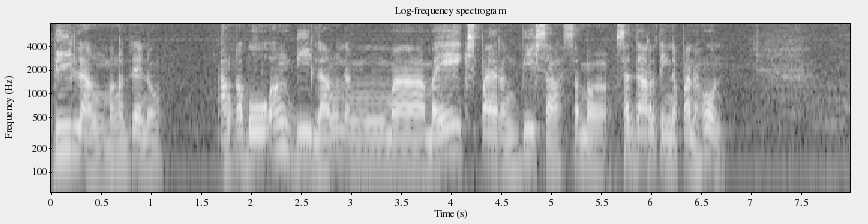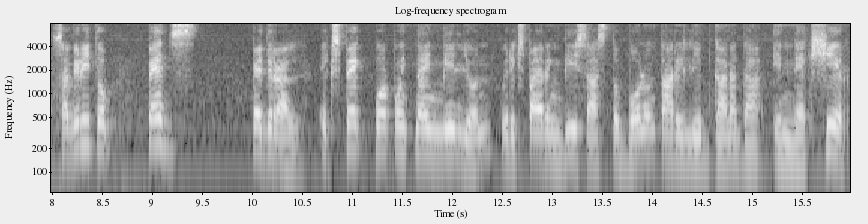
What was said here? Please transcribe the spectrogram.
bilang mga dreno ang kabuuang bilang ng ma- may expire ang visa sa mga sa darating na panahon sabi rito, PEDS Federal expect 4.9 million with expiring visas to voluntary leave Canada in next year.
